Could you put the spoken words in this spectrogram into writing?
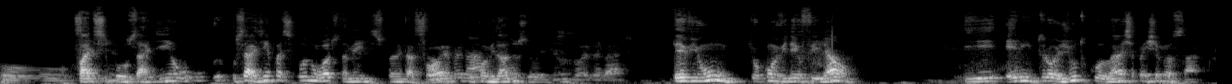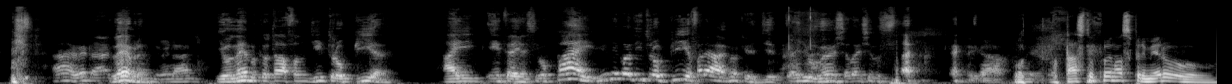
O. Participou o Sardinha, o, o- Sardinha participou no outro também de suplementação. Foi, é verdade. Fui convidado nos dois. Sardinha. Os dois, verdade. Teve um que eu convidei o filhão e ele entrou junto com o lancha para encher meu saco. Ah, é verdade. Lembra? É verdade. E eu lembro que eu estava falando de entropia. Aí entra aí assim, ô pai, e o negócio de entropia? Eu falei, ah, não acredito. Perde o lanche lá enchendo o saco. Legal. O, o Tácito foi o nosso primeiro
